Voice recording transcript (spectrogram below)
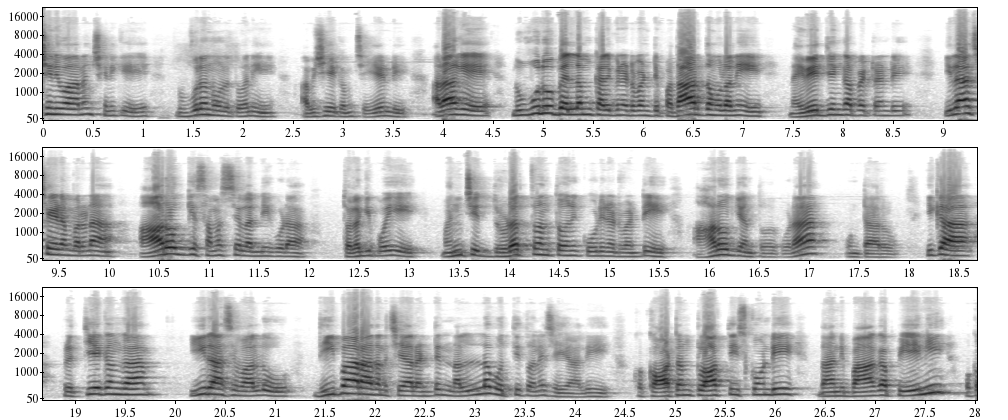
శనివారం శనికి నువ్వుల నూనెతోని అభిషేకం చేయండి. అలాగే నువ్వులు బెల్లం కలిపినటువంటి పదార్థములని నైవేద్యంగా పెట్టండి. ఇలా చేయడం వలన ఆరోగ్య సమస్యలన్నీ కూడా తొలగిపోయి మంచి దృఢత్వంతో కూడినటువంటి ఆరోగ్యంతో కూడా ఉంటారు. ఇక ప్రత్యేకంగా ఈ రాశి వాళ్ళు దీపారాధన చేయాలంటే నల్ల ఒత్తితోనే చేయాలి. ఒక కాటన్ క్లాత్ తీసుకోండి దాన్ని బాగా పేని ఒక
